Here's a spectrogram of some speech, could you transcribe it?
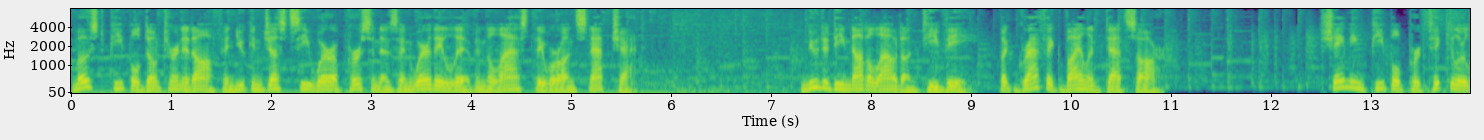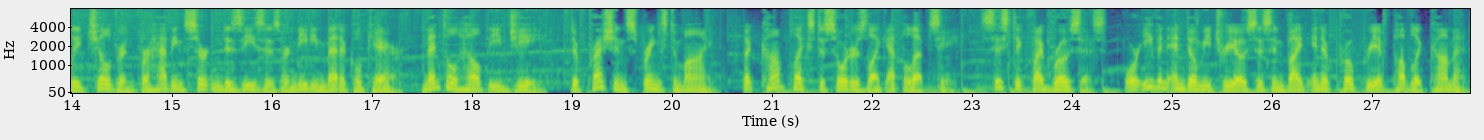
Most people don't turn it off and you can just see where a person is and where they live and the last they were on Snapchat. Nudity not allowed on TV. But graphic violent deaths are. Shaming people particularly children for having certain diseases or needing medical care. Mental health e.g. Depression springs to mind. But complex disorders like epilepsy, cystic fibrosis, or even endometriosis invite inappropriate public comment.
